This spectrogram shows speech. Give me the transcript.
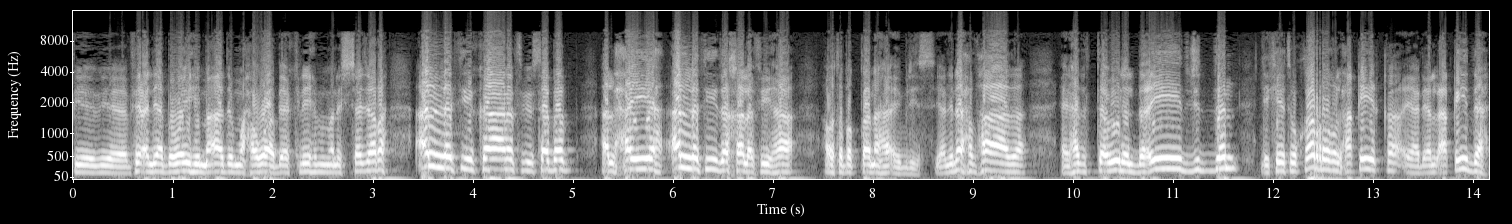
بفعل أبويهما آدم وحواء بأكلهم من الشجرة التي كانت بسبب الحية التي دخل فيها أو تبطنها إبليس. يعني لاحظ هذا يعني هذا التأويل البعيد جدا لكي تقرر الحقيقة يعني العقيدة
